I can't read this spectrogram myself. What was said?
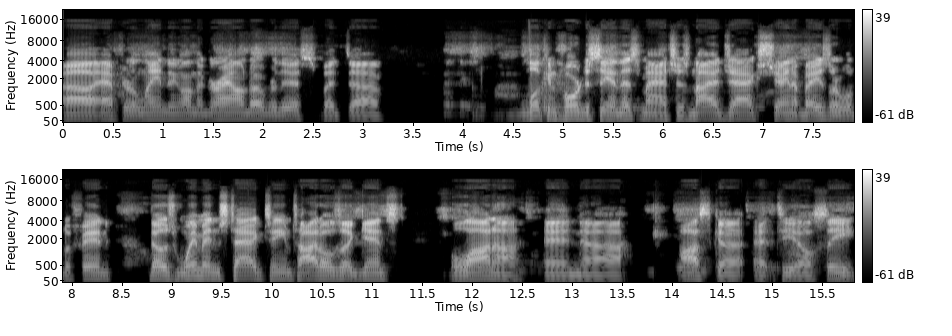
uh, after landing on the ground over this. But uh, looking forward to seeing this match as Nia Jax, Shayna Baszler will defend those women's tag team titles against Lana and uh, Asuka at TLC.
